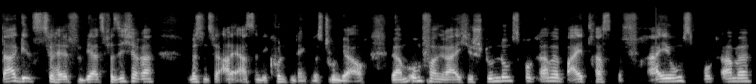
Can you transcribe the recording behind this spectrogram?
da gilt es zu helfen. Wir als Versicherer müssen zuallererst an die Kunden denken. Das tun wir auch. Wir haben umfangreiche Stundungsprogramme, Beitragsbefreiungsprogramme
